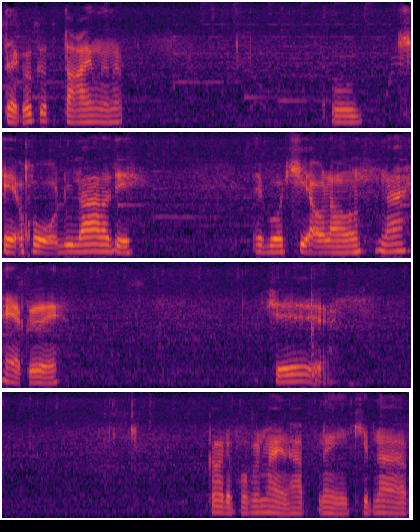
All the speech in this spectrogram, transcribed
แต่ก็เกือบตายเหมือนกันครับ โอเคโอ้โห ดูหน้าเราดิ ไอบัวเขียวเราหน้าแหกเลย โอเค ก็เดี๋ยวพบกันใหม่นะครับ ในคลิปหน้าครับ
